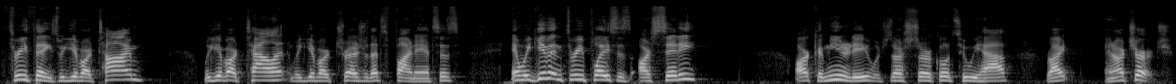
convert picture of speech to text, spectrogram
three things we give our time, we give our talent, and we give our treasure. That's finances. And we give it in three places our city, our community, which is our circle, it's who we have, right? And our church.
